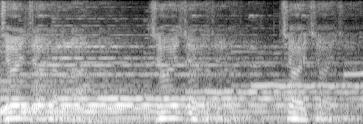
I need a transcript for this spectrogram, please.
joy joy joy joy joy。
